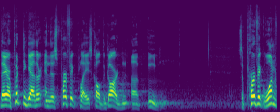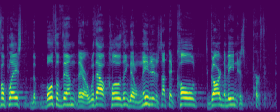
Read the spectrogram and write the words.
They are put together in this perfect place called the Garden of Eden. It's a perfect, wonderful place. The, both of them, they are without clothing. They don't need it. It's not that cold. The Garden of Eden is perfect.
